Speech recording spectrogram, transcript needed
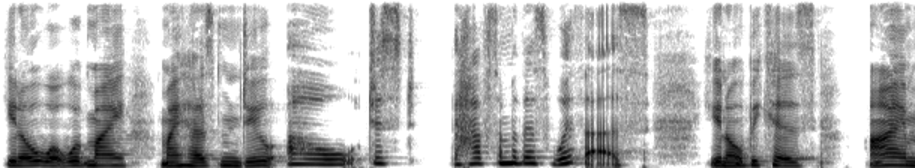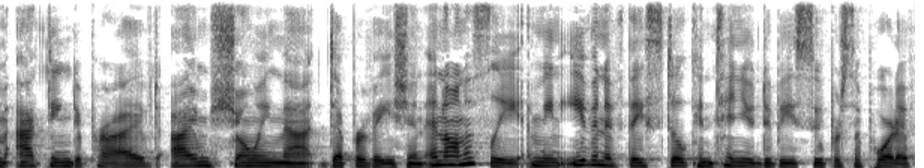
you know, what would my, my husband do? Oh, just have some of this with us, you know, because I'm acting deprived. I'm showing that deprivation. And honestly, I mean, even if they still continue to be super supportive,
